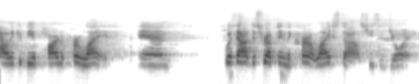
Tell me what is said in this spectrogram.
how he could be a part of her life and without disrupting the current lifestyle she's enjoying.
